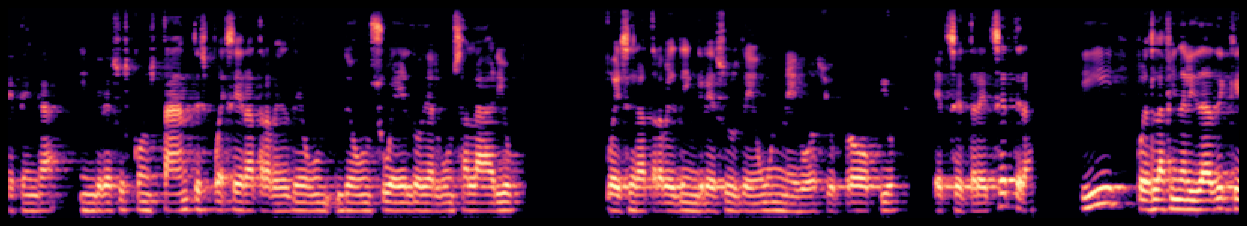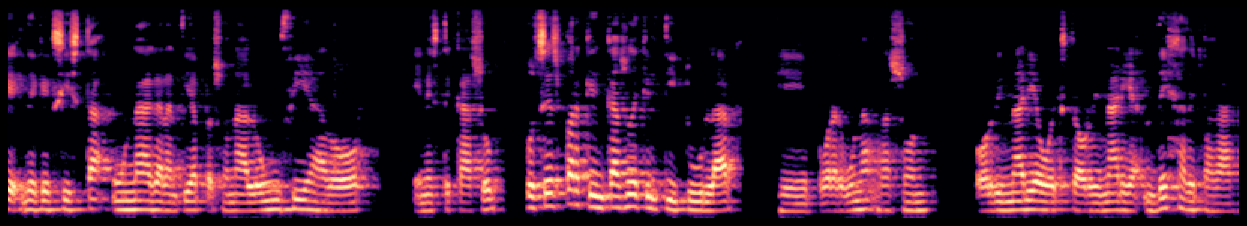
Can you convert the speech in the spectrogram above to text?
Que tenga ingresos constantes, puede ser a través de un, de un sueldo, de algún salario, puede ser a través de ingresos de un negocio propio, etcétera, etcétera. Y pues la finalidad de que, de que exista una garantía personal o un fiador, en este caso, pues es para que en caso de que el titular, eh, por alguna razón ordinaria o extraordinaria, deja de pagar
